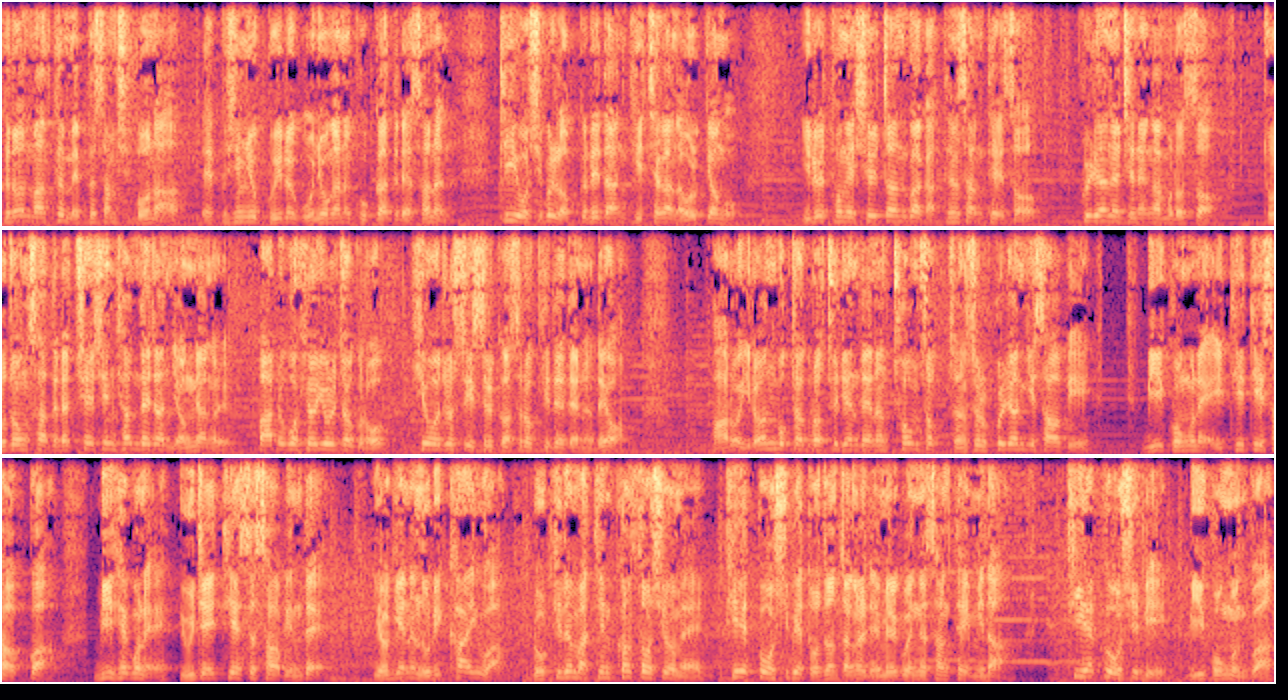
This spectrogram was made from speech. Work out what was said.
그런 만큼 F-35나 F-16V를 운용하는 국가들에서는 T-50을 업그레이드한 기체가 나올 경우 이를 통해 실전과 같은 상태에서 훈련을 진행함으로써 조종사들의 최신 현대전 역량을 빠르고 효율적으로 키워줄 수 있을 것으로 기대되는데요. 바로 이런 목적으로 추진되는 초음속 전술 훈련기 사업이 미 공군의 ATT 사업과 미 해군의 UJTS 사업인데 여기에는 우리 KAI와 록히드 마틴 컨소시엄의 TF-50이 도전장을 내밀고 있는 상태입니다. TF-50이 미 공군과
